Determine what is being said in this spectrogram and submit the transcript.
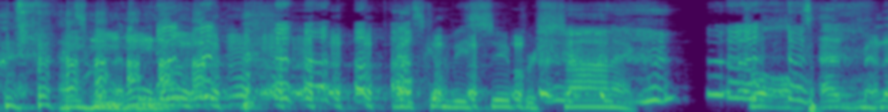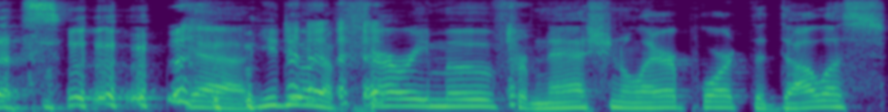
That's gonna be- that's going to be supersonic. Well, 10 minutes. Yeah. You doing a ferry move from National Airport to Dulles,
